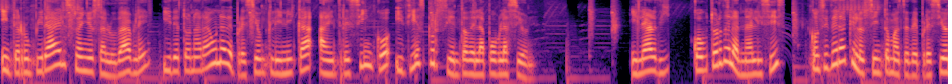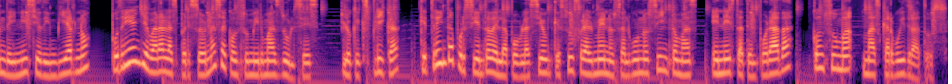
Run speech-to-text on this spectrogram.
interrumpirá el sueño saludable y detonará una depresión clínica a entre 5 y 10% de la población. Hilardi, coautor del análisis, considera que los síntomas de depresión de inicio de invierno podrían llevar a las personas a consumir más dulces, lo que explica que 30% de la población que sufre al menos algunos síntomas en esta temporada consuma más carbohidratos.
